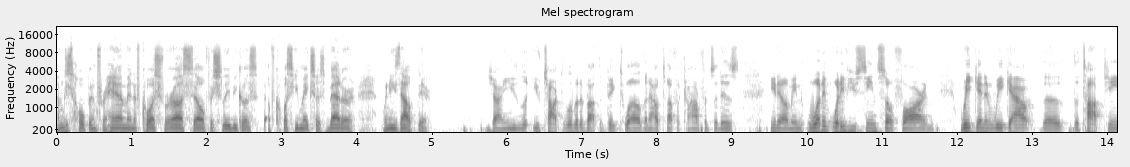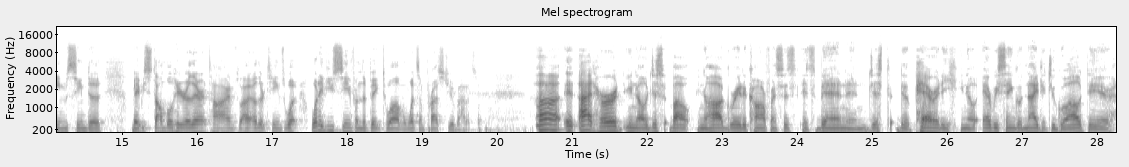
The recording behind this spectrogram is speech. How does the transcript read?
I'm just hoping for him and of course for us selfishly because of course he makes us better when he's out there. Johnny, you, you've talked a little bit about the Big 12 and how tough a conference it is. You know, I mean, what have, what have you seen so far? And week in and week out, the the top teams seem to maybe stumble here or there at times by other teams. What what have you seen from the Big 12 and what's impressed you about it so? Uh, it, I'd heard, you know, just about, you know, how great a conference it's, it's been and just the parity, you know, every single night that you go out there,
